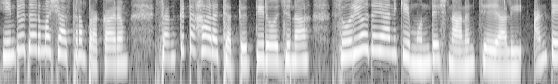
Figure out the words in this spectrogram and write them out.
హిందూ ధర్మశాస్త్రం ప్రకారం సంకటహార చతుర్థి రోజున సూర్యోదయానికి ముందే స్నానం చేయాలి. అంటే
